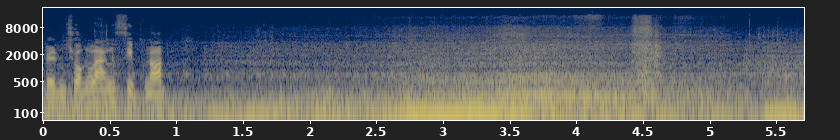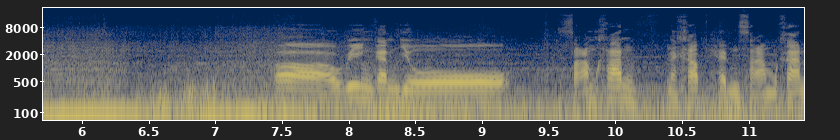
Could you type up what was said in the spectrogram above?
เป็นช่วงล่าง 10น็อตก็วิ่งกันอยู่ 3 คันนะครับ เห็น 3 คัน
